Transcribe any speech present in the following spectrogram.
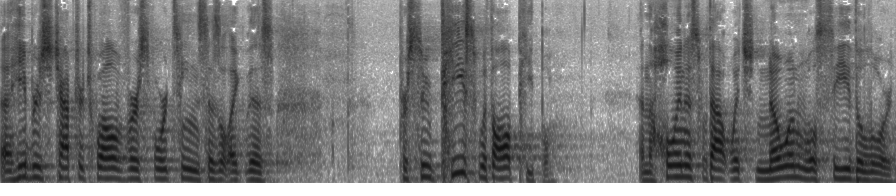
Uh, Hebrews chapter 12, verse 14 says it like this Pursue peace with all people and the holiness without which no one will see the Lord.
